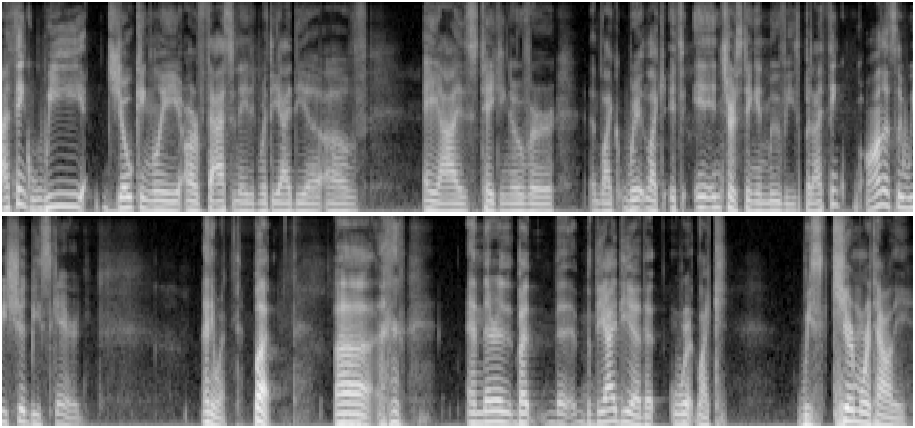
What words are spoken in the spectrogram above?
I think we jokingly are fascinated with the idea of AIs taking over, and like we're like it's interesting in movies. But I think honestly we should be scared Anyway, but uh, and there, but the, but the idea that we're like we cure mortality,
